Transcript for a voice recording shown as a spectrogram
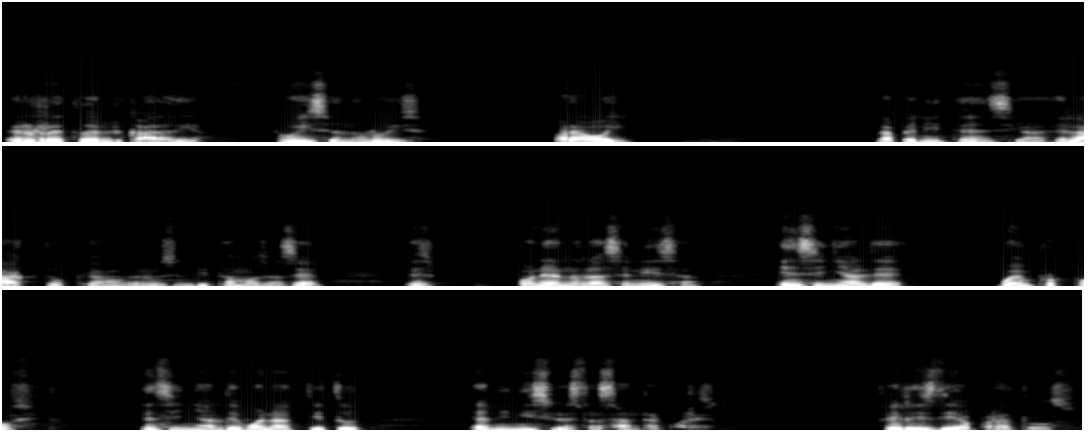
el reto del cada día. ¿Lo hice o no lo hice? Para hoy, la penitencia, el acto que los invitamos a hacer es ponernos la ceniza en señal de buen propósito, en señal de buena actitud, el inicio de esta Santa Cuaresma. Feliz día para todos.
